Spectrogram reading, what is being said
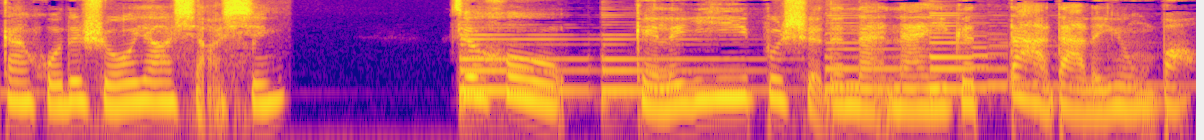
干活的时候要小心。最后。给了依依不舍的奶奶一个大大的拥抱。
